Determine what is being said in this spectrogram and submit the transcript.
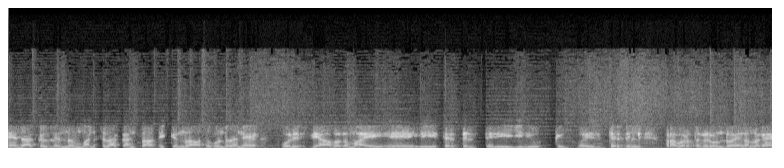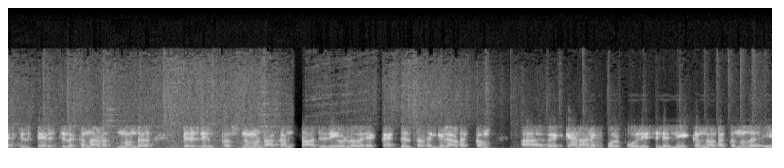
നേതാക്കളിൽ നിന്നും മനസ്സിലാക്കാൻ സാധിക്കുന്നത്. അതുകൊണ്ട് തന്നെ പോലീസ് വ്യാപകമായി ഇത്തരത്തിൽ ഇത്തരത്തിൽ പ്രവർത്തകരുണ്ടോ എന്നുള്ള കാര്യത്തിൽ തെരച്ചിലൊക്കെ നടത്തുന്നുണ്ട്. ഇത്തരത്തിൽ പ്രശ്നമുണ്ടാക്കാൻ സാധ്യതയുള്ളവരെ കരുതൽ തടങ്കിൽ അടക്കം വെക്കാനാണ് ഇപ്പോൾ പോലീസിന്റെ നീക്കം നടക്കുന്നത്. ഈ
